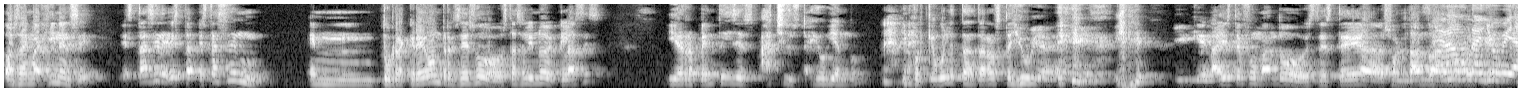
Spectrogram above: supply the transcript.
O sea, imagínense, estás, estás en, en tu recreo, en receso o estás saliendo de clases y de repente dices, ah, chido, está lloviendo. ¿Y por qué huele tan raro esta lluvia? y, que nadie esté fumando o esté, esté soldando ¿Será algo. una lluvia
